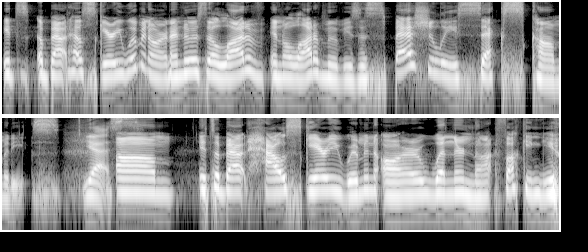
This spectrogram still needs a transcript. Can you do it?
it's about how scary women are. And I noticed a lot of in a lot of movies, especially sex comedies. yes, Um, it's about how scary women are when they're not fucking you,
